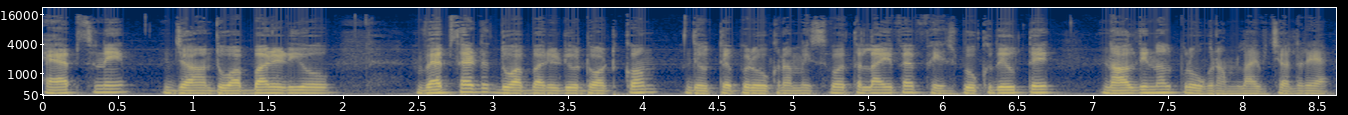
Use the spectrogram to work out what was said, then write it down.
ਐਪਸ ਨੇ ਜਾਂ ਦੁਆਬਾ ਰੇਡੀਓ ਵੈਬਸਾਈਟ duabarradio.com ਦੇ ਉੱਤੇ ਪ੍ਰੋਗਰਾਮ ਇਸ ਵਕਤ ਲਾਈਵ ਹੈ ਫੇਸਬੁੱਕ ਦੇ ਉੱਤੇ ਨਾਲ ਦੀ ਨਾਲ ਪ੍ਰੋਗਰਾਮ ਲਾਈਵ ਚੱਲ ਰਿਹਾ ਹੈ।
